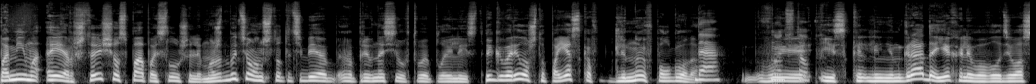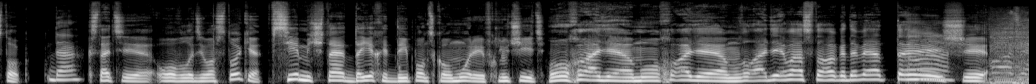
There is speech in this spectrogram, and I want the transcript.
Помимо Air, что еще с папой слушали? Может быть, он что-то тебе э, привносил в твой плейлист? Ты говорила, что поездка длиной в полгода. Да. Вы Нон-стоп. из Калининграда ехали во Владивосток. Да. Кстати, о Владивостоке. Все мечтают доехать до Японского моря и включить «Уходим, уходим, Владивосток 2000». А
